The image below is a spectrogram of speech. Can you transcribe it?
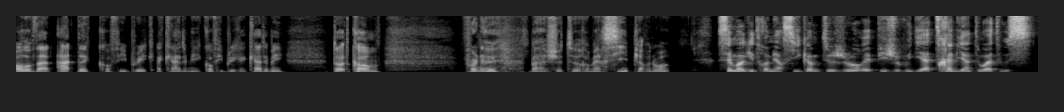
All of that at the Coffee Break Academy, coffeebreakacademy.com. For now, bah, je te remercie, Pierre-Benoît. C'est moi qui te remercie, comme toujours, et puis je vous dis à très bientôt à tous.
